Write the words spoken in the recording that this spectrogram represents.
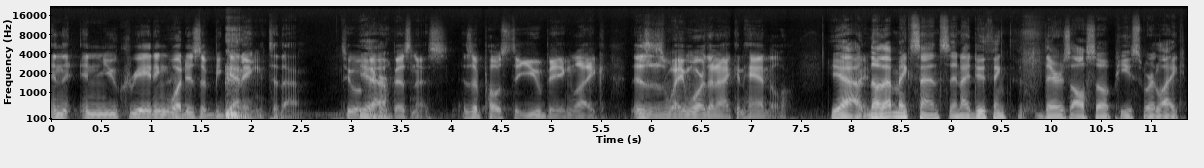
in in you creating what is a beginning to them to a Yeah. bigger business as opposed to you being like this is way more than I can handle. Yeah, no, that makes sense, and I do think there's also a piece where like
